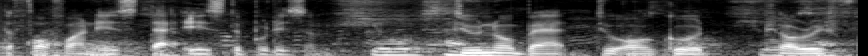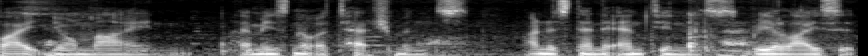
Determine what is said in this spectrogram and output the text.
The fourth one is that is the Buddhism. Do no bad, do all good, purify your mind. That means no attachments. Understand the emptiness, realize it.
